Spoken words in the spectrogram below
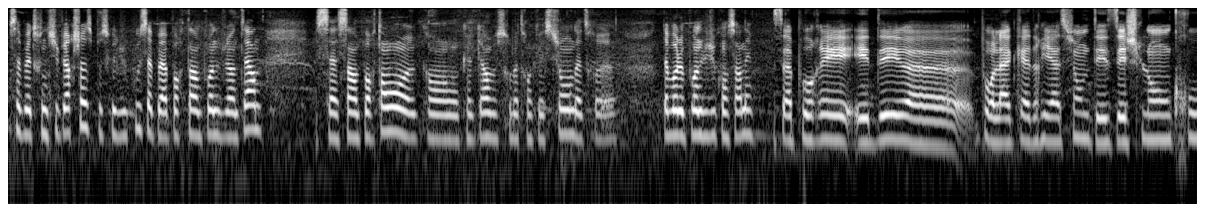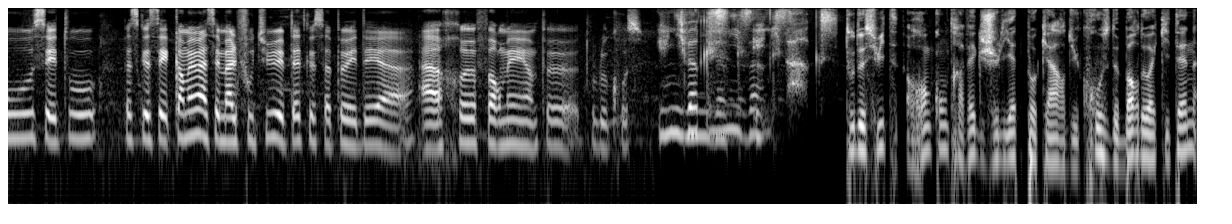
Ça peut être une super chose parce que du coup ça peut apporter un point de vue interne. C'est assez important euh, quand quelqu'un veut se remettre en question d'être euh, d'avoir le point de vue du concerné. Ça pourrait aider euh, pour la quadrillation des échelons, crous et tout, parce que c'est quand même assez mal foutu et peut-être que ça peut aider à, reformer un peu tout le crous. Univox. Univox. Tout de suite, rencontre avec Juliette Pocard du crous de Bordeaux-Aquitaine.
